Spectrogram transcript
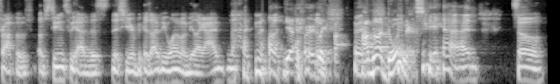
crop of, of students we had this this year." Because I'd be one of them, and be like, "I'm not, not yeah, like, I'm not doing this." yeah, and so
